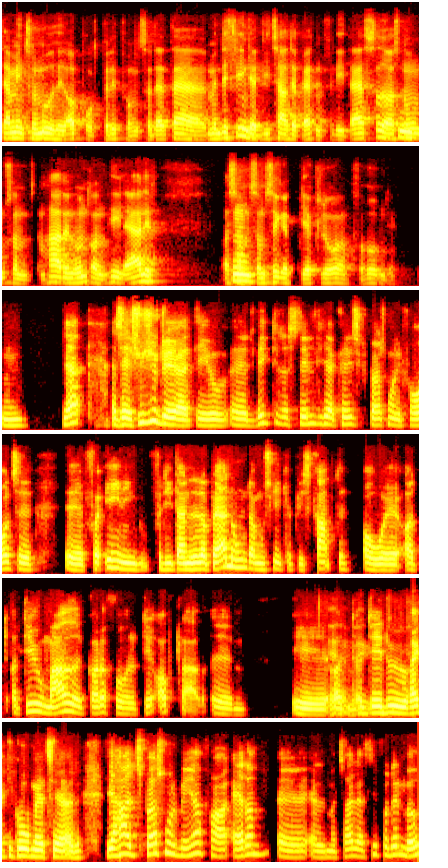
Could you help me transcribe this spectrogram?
der er min tålmodighed opbrugt på det punkt. Så der, der, men det er fint, at vi tager debatten, fordi der sidder også Mm. nogen, som, som har den undren helt ærligt, og som, Mm. som sikkert bliver klogere forhåbentlig. Altså jeg synes jo, det er, det er jo øh, vigtigt at stille de her kritiske spørgsmål i forhold til øh, foreningen, fordi der netop er nogen, der måske kan blive skræmte, og, øh, og, og det er jo meget godt at få det opklaret. Øh, øh, Ja, og, det- og det er du jo rigtig god med til. At, jeg har et spørgsmål mere fra Adam øh, al lad os lige få den med.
